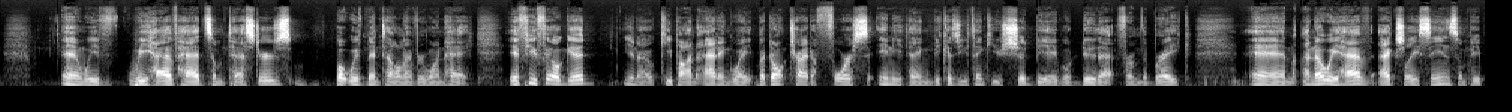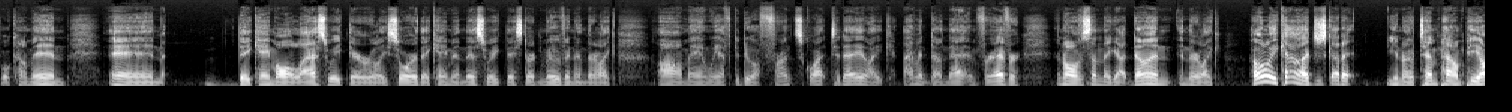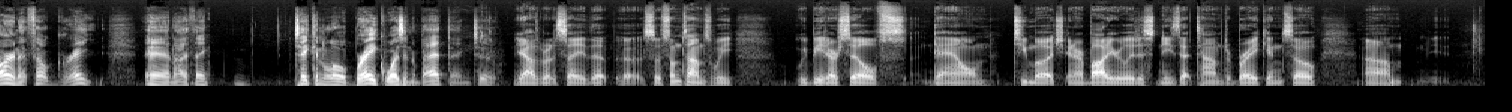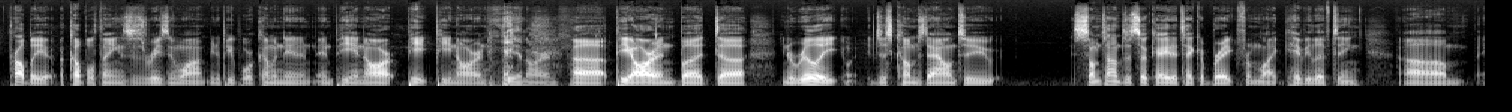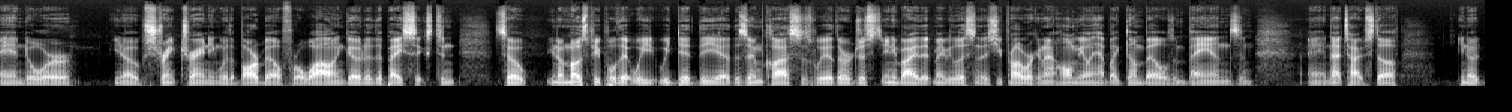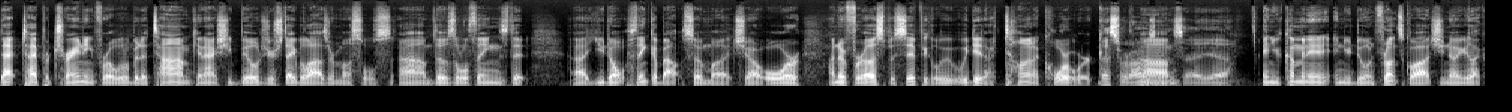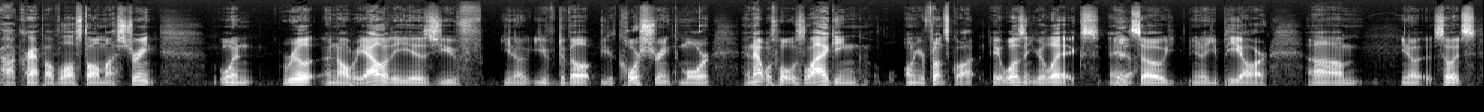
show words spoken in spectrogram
and we've we have had some testers but we've been telling everyone hey if you feel good you know keep on adding weight but don't try to force anything because you think you should be able to do that from the break. And i know we have actually seen some people come in and they came all last week. They were really sore. They came in this week. They started moving, and they're like, "Oh man, we have to do a front squat today. Like I haven't done that in forever." And all of a sudden, they got done, and they're like, "Holy cow! I just got a you know ten pound PR, and it felt great." And I think taking a little break wasn't a bad thing too. Yeah, I was about to say that. Uh, so sometimes we we beat ourselves down too much, and our body really just needs that time to break. And so, um, probably a, a couple of things is the reason why you know people were coming in and PNR, P, PNR and PNR and uh, PRing, but uh, you know really it just comes down to sometimes it's okay to take a break from like heavy lifting um, and or you know strength training with a barbell for a while and go to the basics to so you know most people that we we did the uh, the zoom classes with or just anybody that maybe listen to this you're probably working at home you only have like dumbbells and bands and and that type of stuff you know that type of training for a little bit of time can actually build your stabilizer muscles. Um, those little things that uh, you don't think about so much. Uh, or I know for us specifically, we, we, did a ton of core work. That's what I was um, going to say. Yeah. And you're coming in and you're doing front squats. You know, you're like, oh crap, I've lost all my strength. When real, in all reality, is you've you know you've developed your core strength more, and that was what was lagging on your front squat. It wasn't your legs, and yeah. so you know you PR. Um, you know, so it's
